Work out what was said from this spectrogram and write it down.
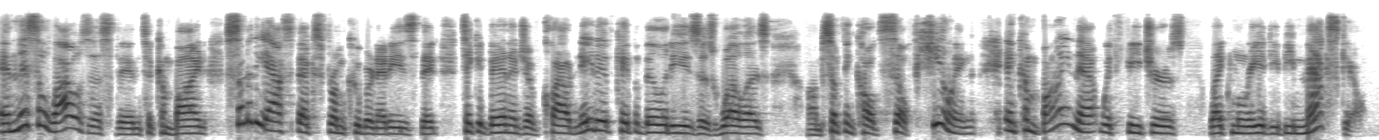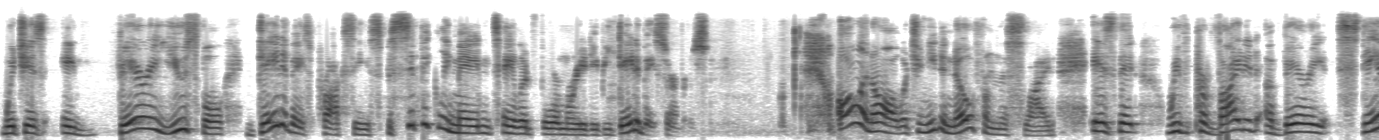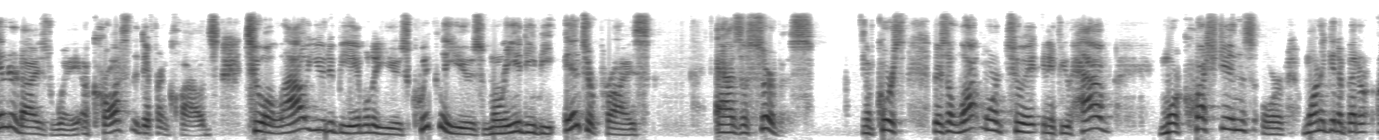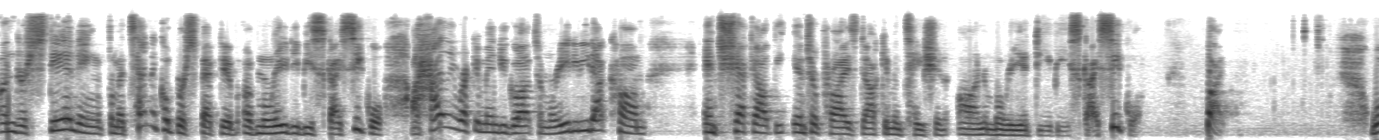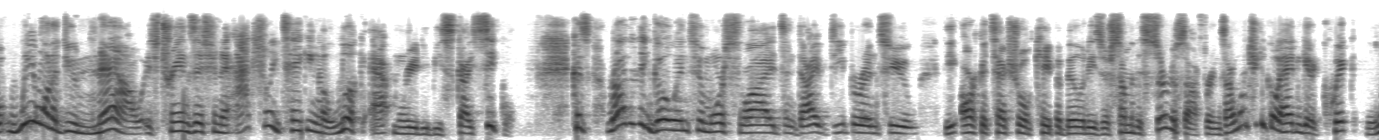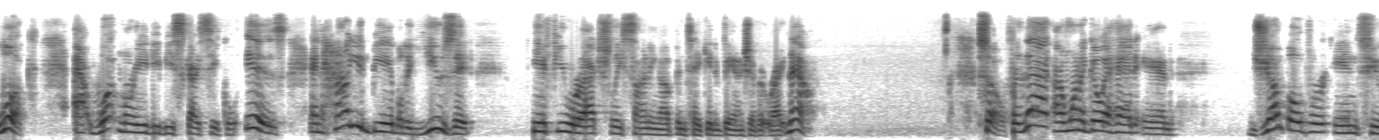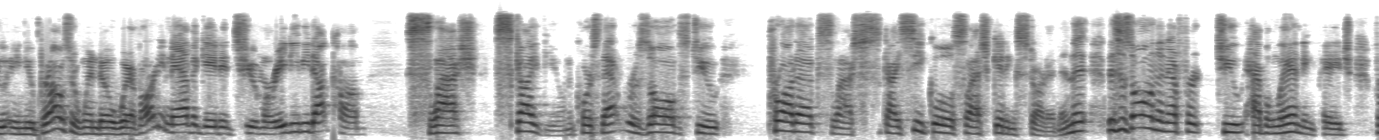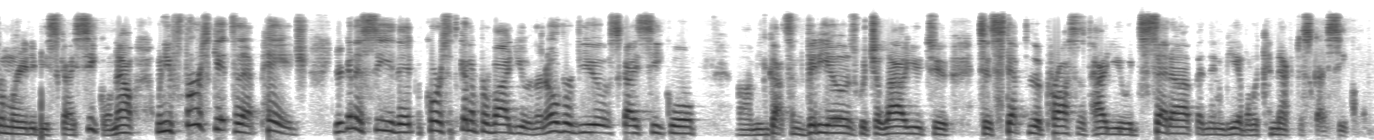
And this allows us then to combine some of the aspects from Kubernetes that take advantage of cloud native capabilities as well as um, something called self healing and combine that with features like MariaDB MaxScale, which is a very useful database proxy specifically made and tailored for MariaDB database servers. All in all, what you need to know from this slide is that we've provided a very standardized way across the different clouds to allow you to be able to use, quickly use MariaDB Enterprise as a service. Of course, there's a lot more to it, and if you have more questions or want to get a better understanding from a technical perspective of MariaDB SkySQL, I highly recommend you go out to mariadb.com and check out the enterprise documentation on MariaDB SkySQL. But what we want to do now is transition to actually taking a look at MariaDB SkySQL. Because rather than go into more slides and dive deeper into the architectural capabilities or some of the service offerings, I want you to go ahead and get a quick look at what MariaDB SkySQL is and how you'd be able to use it if you were actually signing up and taking advantage of it right now. So for that, I want to go ahead and jump over into a new browser window where I've already navigated to mariadb.com slash Skyview. And of course, that resolves to product slash SkySQL slash getting started. And th this is all in an effort to have a landing page for MariaDB SkySQL. Now, when you first get to that page, you're going to see that, of course, it's going to provide you with an overview of SkySQL. Um, you've got some videos which allow you to, to step through the process of how you would set up and then be able to connect to SkySQL.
